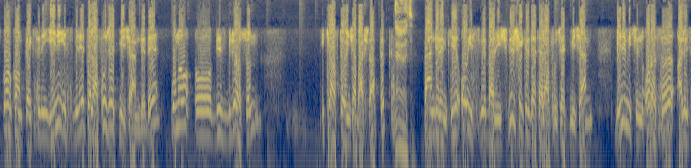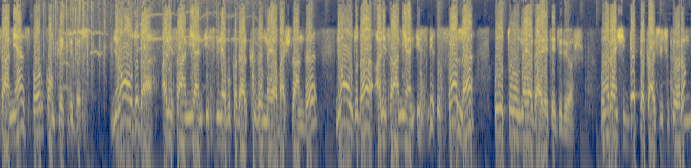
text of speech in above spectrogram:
spor kompleksinin yeni ismini telaffuz etmeyeceğim dedi. Bunu e, biz biliyorsun iki hafta önce başlattık. Evet. Ben dedim ki o ismi ben hiçbir şekilde telaffuz etmeyeceğim. Benim için orası Ali Samiyen Spor Kompleksidir. Ne oldu da Ali Samiyen ismine bu kadar kızılmaya başlandı? Ne oldu da Ali Samiyen ismi ısrarla unutturulmaya gayret ediliyor? Buna ben şiddetle karşı çıkıyorum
